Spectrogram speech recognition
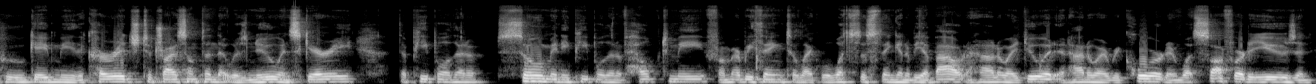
who gave me the courage to try something that was new and scary, the people that have so many people that have helped me from everything to like well what's this thing going to be about? And how do i do it? And how do i record? And what software to use? And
